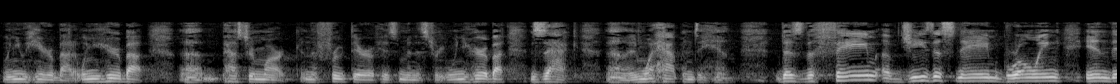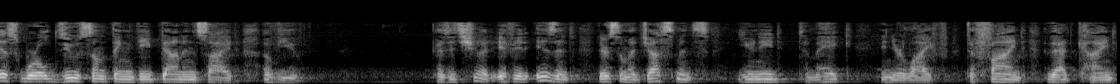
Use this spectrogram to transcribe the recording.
When you hear about it, when you hear about um, Pastor Mark and the fruit there of his ministry, when you hear about Zach uh, and what happened to him, does the fame of Jesus' name growing in this world do something deep down inside of you? Because it should. If it isn't, there's some adjustments you need to make in your life to find that kind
